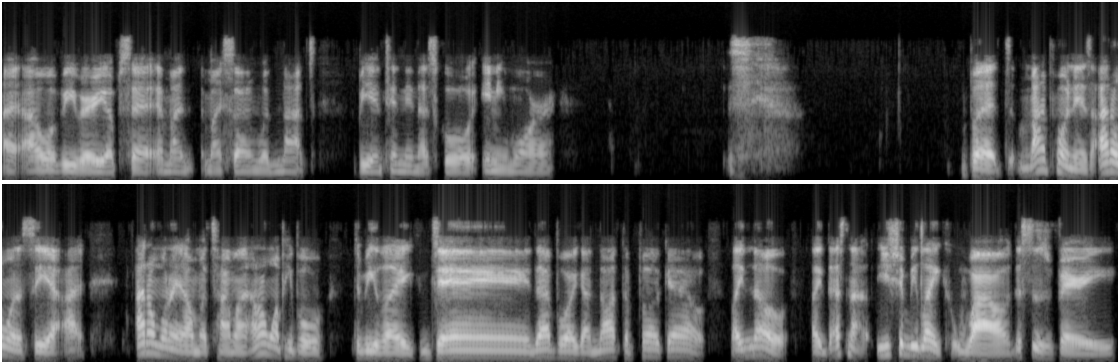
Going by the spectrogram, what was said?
I I would be very upset, and my my son would not be attending that school anymore. But my point is, I don't want to see it. I I don't want it on my timeline. I don't want people to be like, "Dang, that boy got knocked the fuck out." Like, no, like that's not. You should be like, "Wow, this is very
